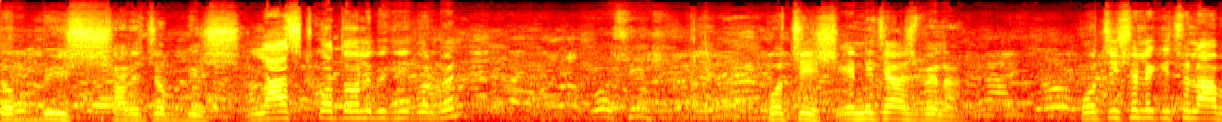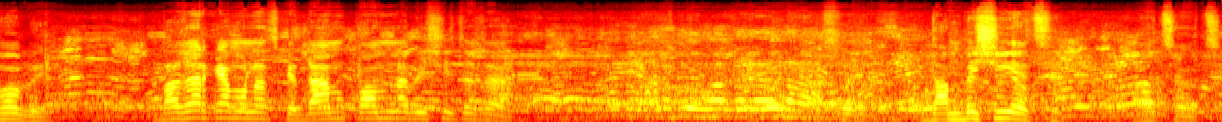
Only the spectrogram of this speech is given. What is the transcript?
চব্বিশ সাড়ে চব্বিশ। লাস্ট কত হলে বিক্রি করবেন? পঁচিশ এর নিচে আসবে না। পঁচিশ হলে কিছু লাভ হবে? বাজার কেমন আজকে? দাম কম না বেশি চাচা? দাম বেশি আছে। আচ্ছা আচ্ছা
